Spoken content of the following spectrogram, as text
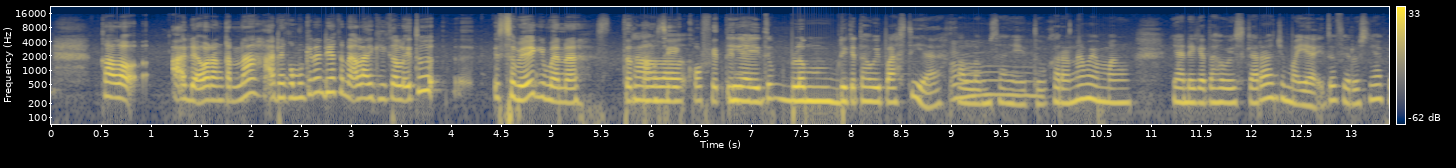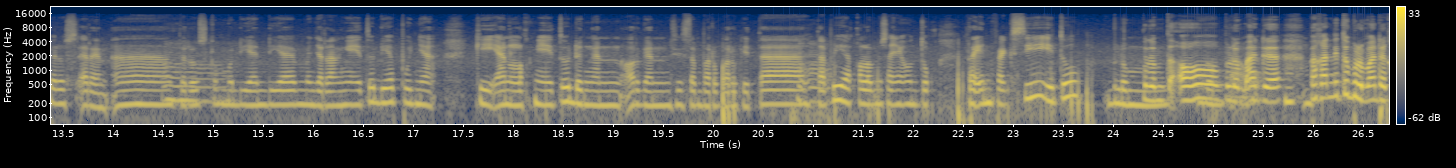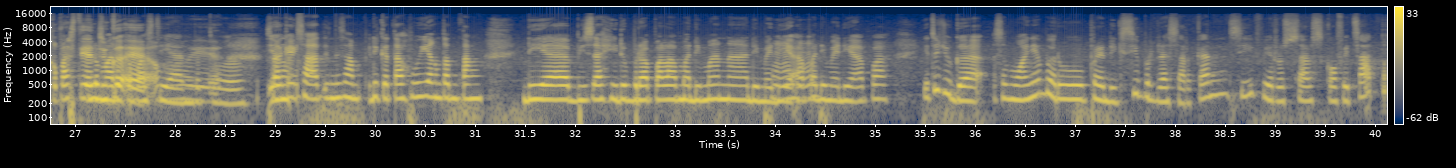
kalau ada orang kena ada kemungkinan dia kena lagi. Kalau itu eh, sebenarnya gimana tentang si Kalau- COVID ini? Iya itu belum diketahui pasti ya kalau Hmm. misalnya itu karena memang yang diketahui sekarang cuma ya itu virusnya virus RNA Hmm. terus kemudian dia menyerangnya itu dia punya key unlocknya itu dengan organ sistem paru-paru kita. Tapi ya kalau misalnya untuk reinfeksi itu belum belum oh belum, tahu. ada. Bahkan itu belum ada kepastian belum juga ada ya. Kepastian Oh, iya. betul. Yang Saking- saat ini diketahui yang tentang dia bisa hidup berapa lama di mana di media apa di media apa itu juga semuanya baru prediksi berdasarkan si virus SARS-CoV-1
